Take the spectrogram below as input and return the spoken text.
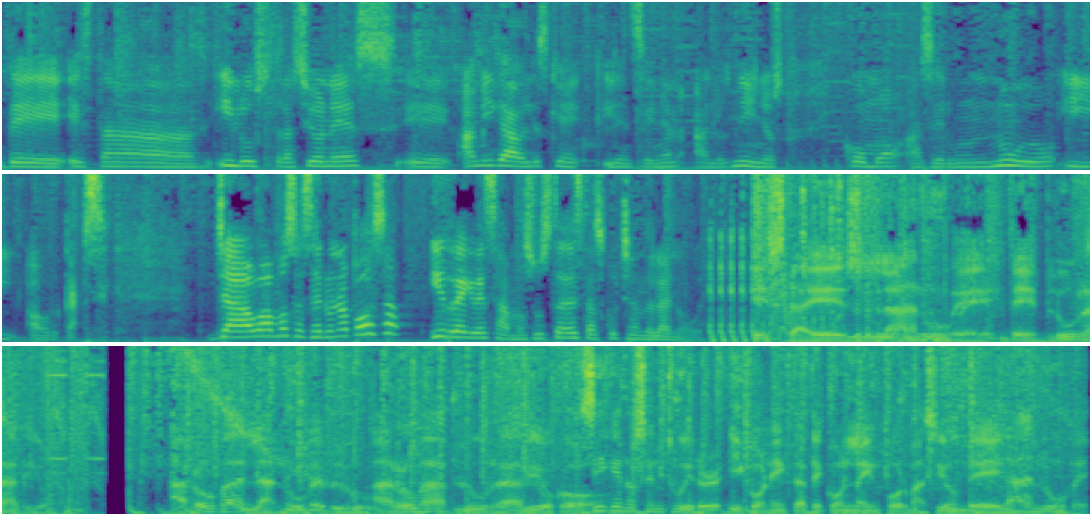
de estas ilustraciones eh, amigables que le enseñan a los niños cómo hacer un nudo y ahorcarse. Ya vamos a hacer una pausa y regresamos. Usted está escuchando la nube. Esta es la nube de Blue Radio. Arroba la nube blue. Arroba blue radio Síguenos en Twitter y conéctate con la información de la nube.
